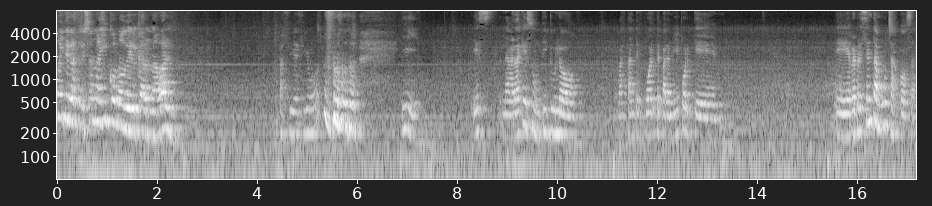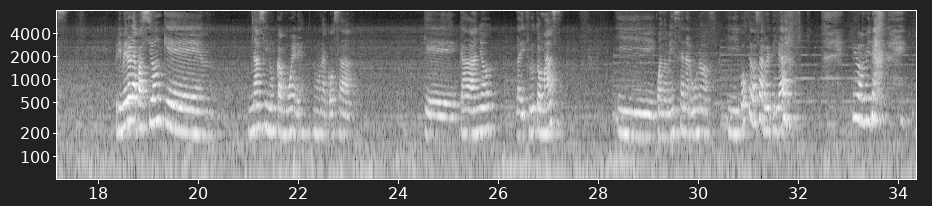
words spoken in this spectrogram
Maite Castresana, ícono del carnaval. Así decimos. y es, la verdad que es un título bastante fuerte para mí porque eh, representa muchas cosas. Primero la pasión que nace y nunca muere, es una cosa que cada año la disfruto más y cuando me dicen algunos, ¿y vos te vas a retirar? Digo, mira,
